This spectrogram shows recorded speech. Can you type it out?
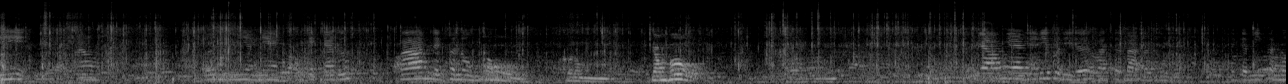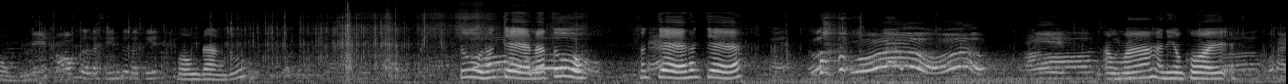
นี่เอาเออมีอย่างเนี้ยเด็กกันดูบ้านเด็กขนมของ ขนมจัมโบ้ยาวแฮงนี่พอดีเลยมาใส่บาตรเราดู จะมีขนมนี่เอาเกลือละชิ้นเกลือละชิ้นมองดังดู ตู้ทั้งแจนะตู้ ทั้งแจทั้งแจใส่โอ้โหนี่เอามา อันนี้ของคอยใช้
